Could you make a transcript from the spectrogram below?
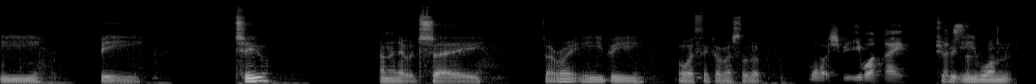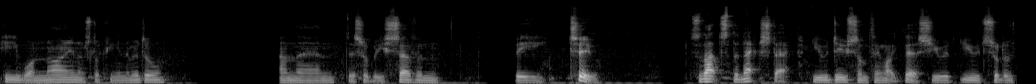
E, B, two, and then it would say, is that right? E, B. Oh, I think I messed that up. No, it should be E19. Should be E one, E one nine. I was looking in the middle, and then this will be seven, B two. So that's the next step. You would do something like this. You would you would sort of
